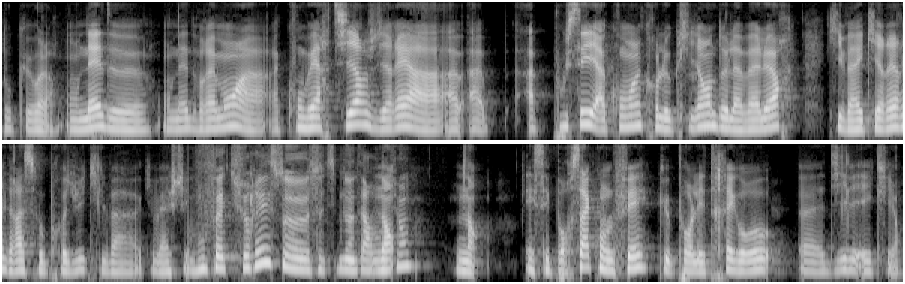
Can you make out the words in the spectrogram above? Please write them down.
Donc voilà, on aide, on aide vraiment à, à convertir, je dirais, à, à, à pousser et à convaincre le client de la valeur qu'il va acquérir grâce au produit qu'il va, qu'il va acheter. Vous facturez ce, ce type d'intervention? Non, non. Et c'est pour ça qu'on le fait que pour les très gros euh, deals et clients.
